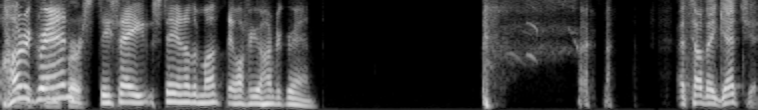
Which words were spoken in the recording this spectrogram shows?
A hundred grand. First. They say stay another month. They offer you a hundred grand. That's how they get you.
